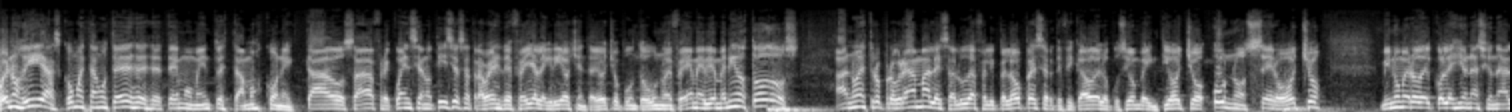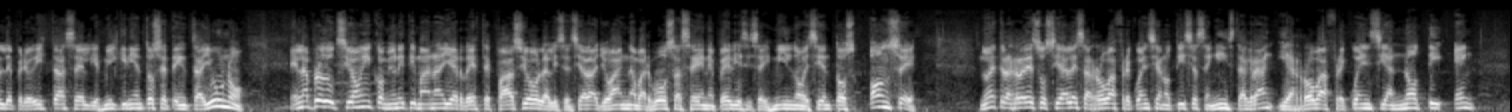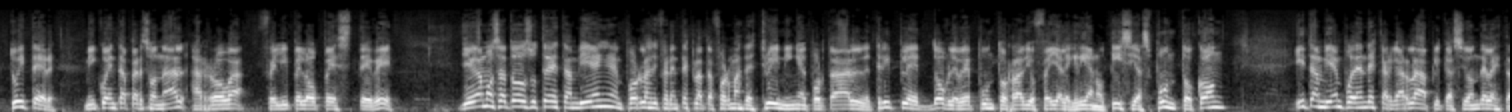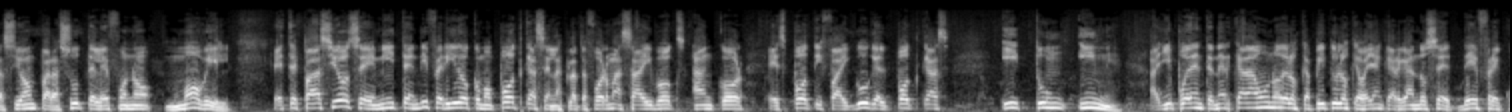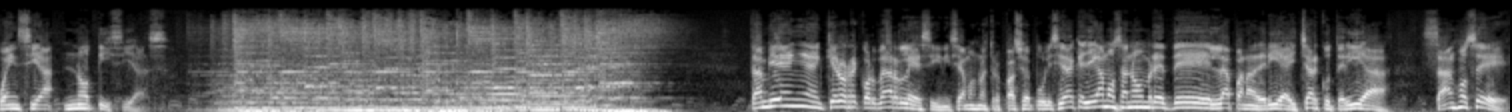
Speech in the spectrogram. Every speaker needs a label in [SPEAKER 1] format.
[SPEAKER 1] Buenos días, ¿cómo están ustedes? Desde este momento estamos conectados a Frecuencia Noticias a través de Fe y Alegría 88.1 FM. Bienvenidos todos a nuestro programa. Les saluda Felipe López, certificado de locución 28108. Mi número del Colegio Nacional de Periodistas, el 10571. En la producción y community manager de este espacio, la licenciada Joanna Barbosa, CNP 16911. Nuestras redes sociales, arroba frecuencia noticias en Instagram y arroba frecuencia noti en Twitter. Mi cuenta personal, arroba Felipe López TV. Llegamos a todos ustedes también por las diferentes plataformas de streaming, el portal www.radiofeyalegrianoticias.com y también pueden descargar la aplicación de la estación para su teléfono móvil. Este espacio se emite en diferido como podcast en las plataformas iBox, Anchor, Spotify, Google Podcast y TuneIn. Allí pueden tener cada uno de los capítulos que vayan cargándose de frecuencia noticias. También eh, quiero recordarles, iniciamos nuestro espacio de publicidad, que llegamos a nombre de la panadería y charcutería San José.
